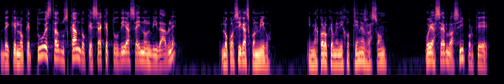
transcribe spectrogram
de que lo que tú estás buscando, que sea que tu día sea inolvidable, lo consigas conmigo. Y me acuerdo que me dijo, tienes razón, voy a hacerlo así porque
